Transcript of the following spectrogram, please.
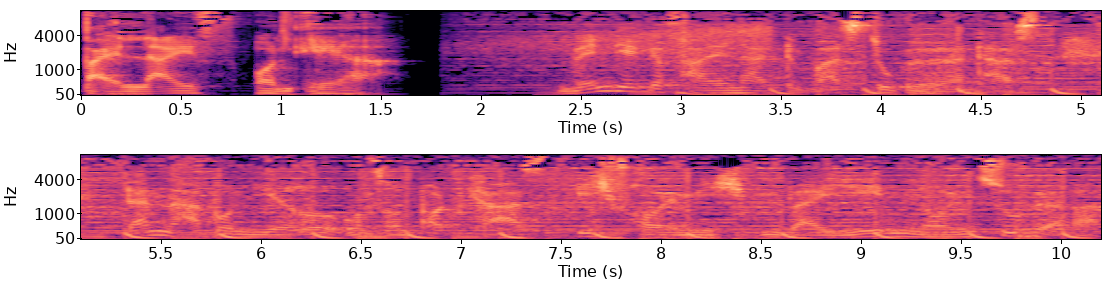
bei Live on Air. Wenn dir gefallen hat, was du gehört hast, dann abonniere unseren Podcast. Ich freue mich über jeden neuen Zuhörer.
